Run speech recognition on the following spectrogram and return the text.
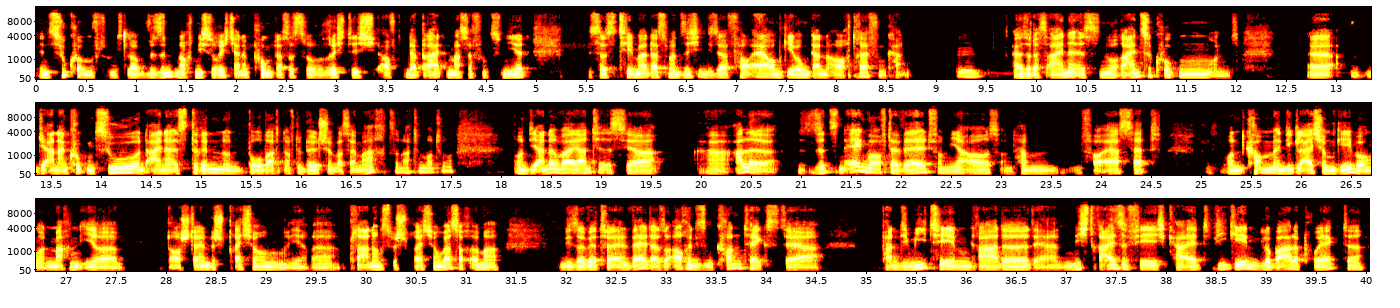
in Zukunft, und ich glaube, wir sind noch nicht so richtig an dem Punkt, dass es so richtig auf in der breiten Masse funktioniert, ist das Thema, dass man sich in dieser VR-Umgebung dann auch treffen kann. Mhm. Also das eine ist nur reinzugucken und äh, die anderen gucken zu und einer ist drin und beobachten auf dem Bildschirm, was er macht, so nach dem Motto. Und die andere Variante ist ja, äh, alle sitzen irgendwo auf der Welt von mir aus und haben ein VR-Set und kommen in die gleiche Umgebung und machen ihre Baustellenbesprechung, ihre Planungsbesprechung, was auch immer in dieser virtuellen Welt. Also auch in diesem Kontext der Pandemie-Themen gerade, der Nicht-Reisefähigkeit, wie gehen globale Projekte,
